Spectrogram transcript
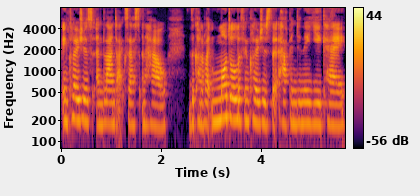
enclosures and land access and how the kind of like model of enclosures that happened in the UK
